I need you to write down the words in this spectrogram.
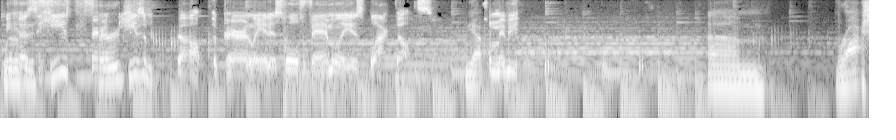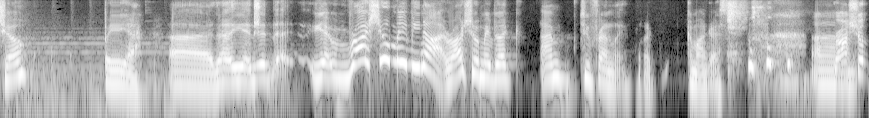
because he's surge. he's a belt apparently, and his whole family is black belts. Yep. So maybe Um, Rasho, but yeah, uh, the, yeah, the, the- yeah, Rasho maybe not. Rasho maybe like I'm too friendly. Like, come on, guys. Um, Rasho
